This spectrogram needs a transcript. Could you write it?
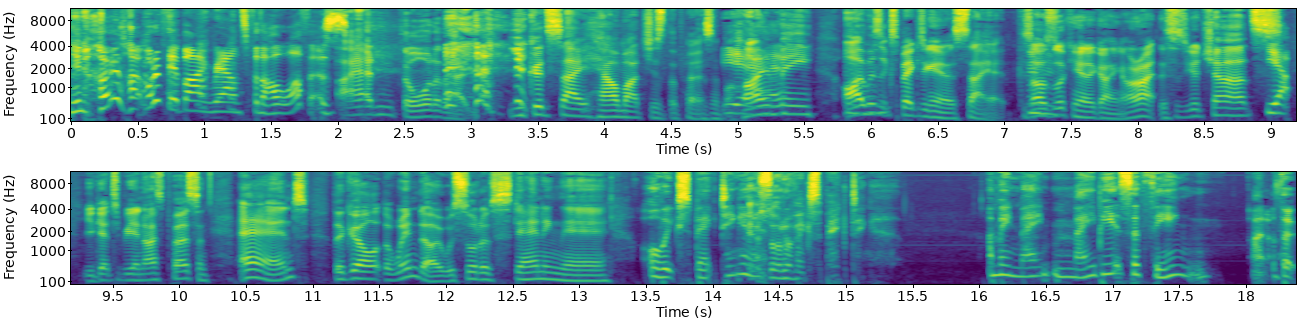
You know, like what if they're buying rounds for the whole office? I hadn't thought of that. You could say, How much is the person behind Yeah. Mm-hmm. me? I was expecting her to say it because I was looking at her going, All right, this is your chance. Yeah. You get to be a nice person. And the girl at the window was sort of standing there, oh, expecting it. sort of expecting it. I mean, may- maybe it's a thing. That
